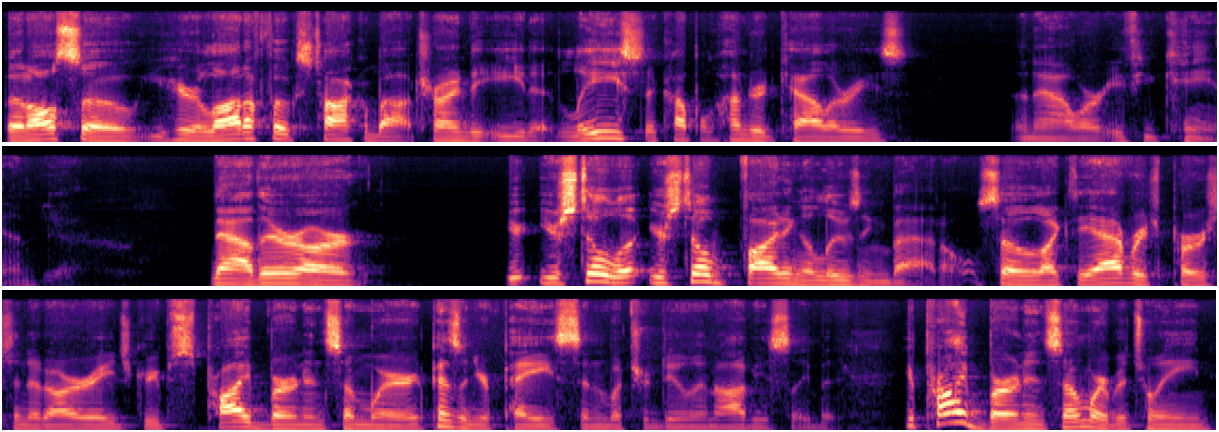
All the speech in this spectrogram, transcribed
But also, you hear a lot of folks talk about trying to eat at least a couple hundred calories an hour if you can. Now there are you're still you're still fighting a losing battle. So like the average person at our age group is probably burning somewhere. It depends on your pace and what you're doing, obviously, but you're probably burning somewhere between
